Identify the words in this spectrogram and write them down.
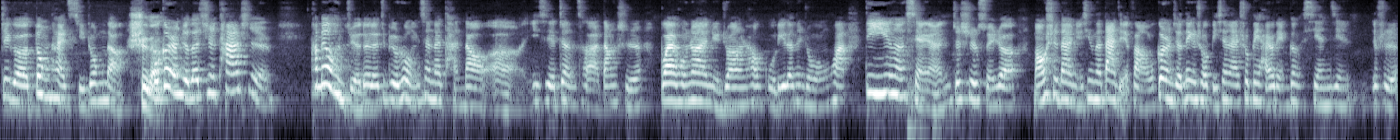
这个动态其中的。是的，我个人觉得是她是。它没有很绝对的，就比如说我们现在谈到呃一些政策啊，当时不爱红妆爱女装，然后鼓励的那种文化。第一呢，显然这是随着毛时代女性的大解放，我个人觉得那个时候比现在说不定还有点更先进，就是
